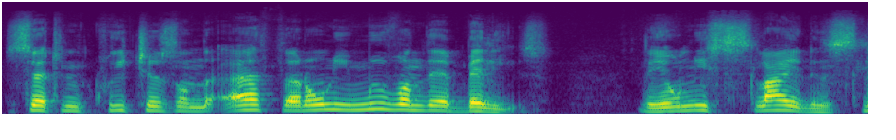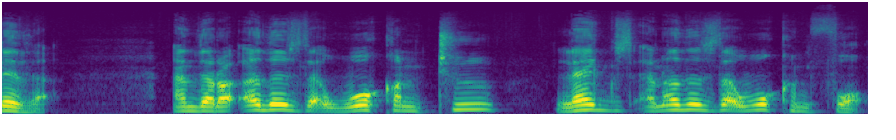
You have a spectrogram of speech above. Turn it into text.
certain creatures on the earth that only move on their bellies. They only slide and slither. And there are others that walk on two legs and others that walk on four.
